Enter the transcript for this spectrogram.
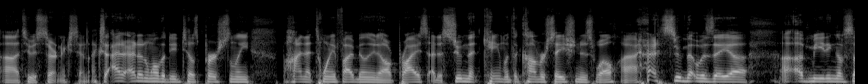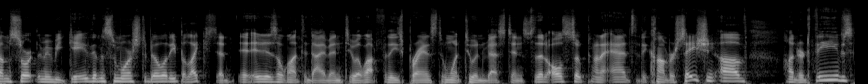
uh, to a certain extent. Like I, I, don't know all the details personally behind that $25 million price. I'd assume that came with the conversation as well. I, assume that was a, uh, a meeting of some sort that maybe gave them some more stability. But like you said, it, it is a lot to dive into, a lot for these brands to want to invest in. So that also kind of adds to the conversation of 100 Thieves.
